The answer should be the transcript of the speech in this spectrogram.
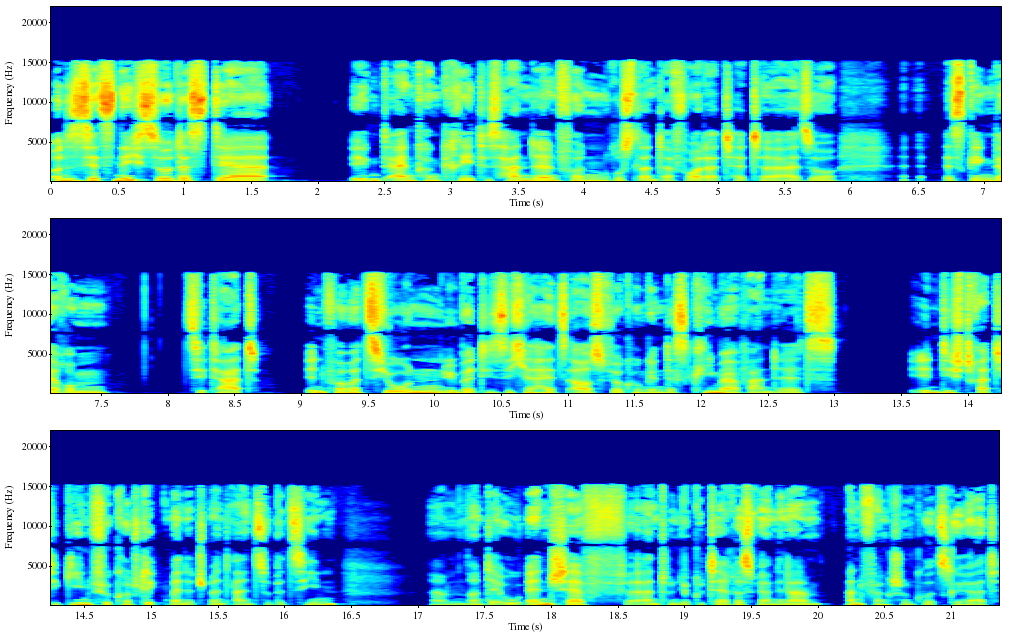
Und es ist jetzt nicht so, dass der irgendein konkretes Handeln von Russland erfordert hätte. Also es ging darum, Zitat, Informationen über die Sicherheitsauswirkungen des Klimawandels in die Strategien für Konfliktmanagement einzubeziehen. Ähm, und der UN-Chef Antonio Guterres, wir haben den am Anfang schon kurz gehört,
